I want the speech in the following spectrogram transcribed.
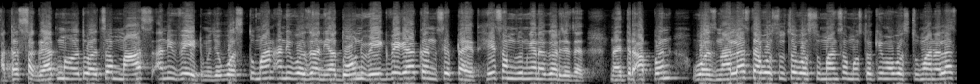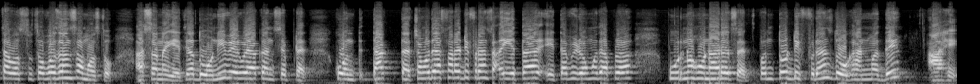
आता सगळ्यात महत्वाचं मास आणि वेट म्हणजे वस्तुमान आणि वजन या दोन वेगवेगळ्या कन्सेप्ट आहेत हे समजून घेणं गरजेचं आहे. नाहीतर आपण वजनालाच त्या वस्तूचं वस्तुमान समजतो किंवा वस्तुमानालाच त्या वस्तूचं वजन समजतो असं नाहीये. त्या दोन्ही वेगवेगळ्या कन्सेप्ट आहेत. कोणत्या त्याच्यामध्ये असणारा डिफरन्स येता येत्या व्हिडिओमध्ये आपलं पूर्ण होणारच आहे पण तो डिफरन्स दोघांमध्ये आहे.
